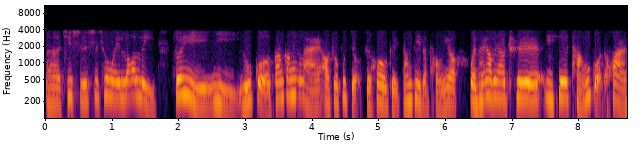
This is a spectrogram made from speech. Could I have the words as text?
呃其实是称为 lolly，所以你如果刚刚来澳洲不久，最后给当地的朋友问他要不要吃一些糖果的话，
